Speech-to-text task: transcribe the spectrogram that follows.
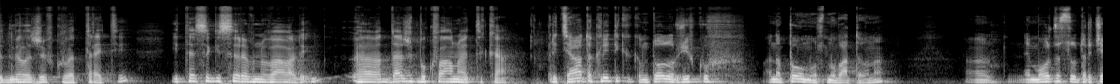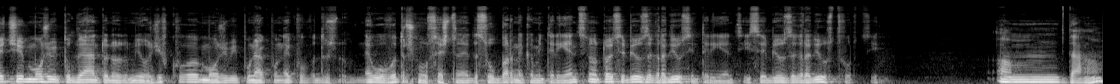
Людмила Живкова трети и те са ги съравновавали. А, даже буквално е така. При цялата критика към Тодор Живков, а напълно основателна, не може да се отрече, че може би под влиянието на Людмила Живкова, може би по някакво негово вътрешно, негово вътрешно усещане да се обърне към интелигенция, но той се е бил заградил с интелигенция и се е бил заградил с творци. Ам, да,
